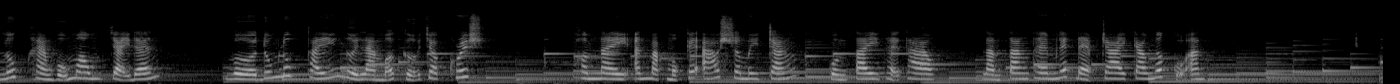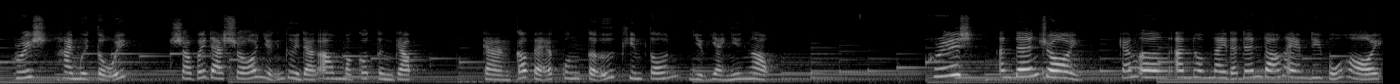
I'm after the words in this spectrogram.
lúc Hàng Vũ Mông chạy đến, vừa đúng lúc thấy người làm mở cửa cho Chris. Hôm nay anh mặc một cái áo sơ mi trắng, quần tây thể thao, làm tăng thêm nét đẹp trai cao ngất của anh. chris hai mươi tuổi so với đa số những người đàn ông mà cô từng gặp càng có vẻ quân tử khiêm tốn dịu dàng như ngọc chris anh đến rồi cảm ơn anh hôm nay đã đến đón em đi vũ hội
